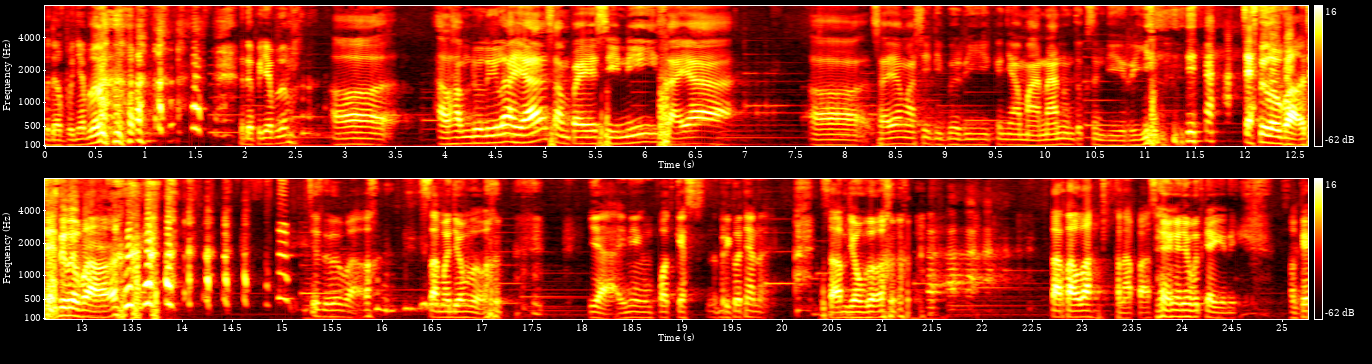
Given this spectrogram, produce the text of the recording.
udah punya belum? udah punya belum? Eh, alhamdulillah ya sampai sini saya eh, saya masih diberi kenyamanan untuk sendiri Ces dulu Bal, ces dulu Bal. ces dulu Bal. Sama jomblo. ya ini yang podcast berikutnya salam jomblo. Ntar tau lah kenapa saya nggak nyebut kayak gini. Oke,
